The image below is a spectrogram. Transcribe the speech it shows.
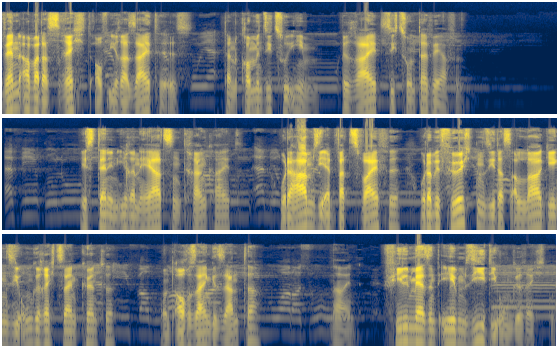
Wenn aber das Recht auf ihrer Seite ist, dann kommen sie zu ihm, bereit, sich zu unterwerfen. Ist denn in ihren Herzen Krankheit? Oder haben sie etwa Zweifel? Oder befürchten sie, dass Allah gegen sie ungerecht sein könnte? Und auch sein Gesandter? Nein, vielmehr sind eben sie die Ungerechten.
